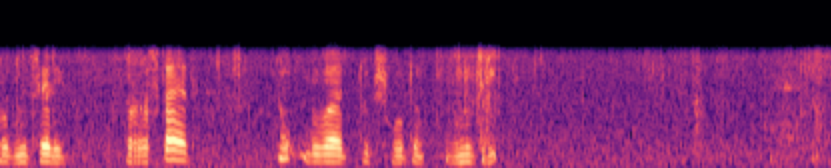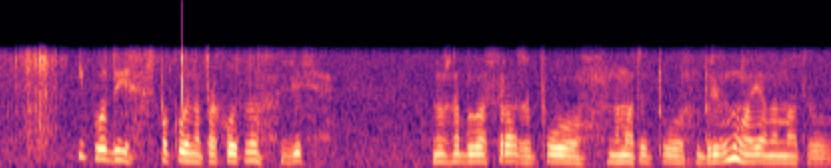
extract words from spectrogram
Вот мицелий прорастает, ну, бывает тут, что вот он внутри. И плоды спокойно проходят. Ну, здесь нужно было сразу по наматывать по бревну, а я наматывал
